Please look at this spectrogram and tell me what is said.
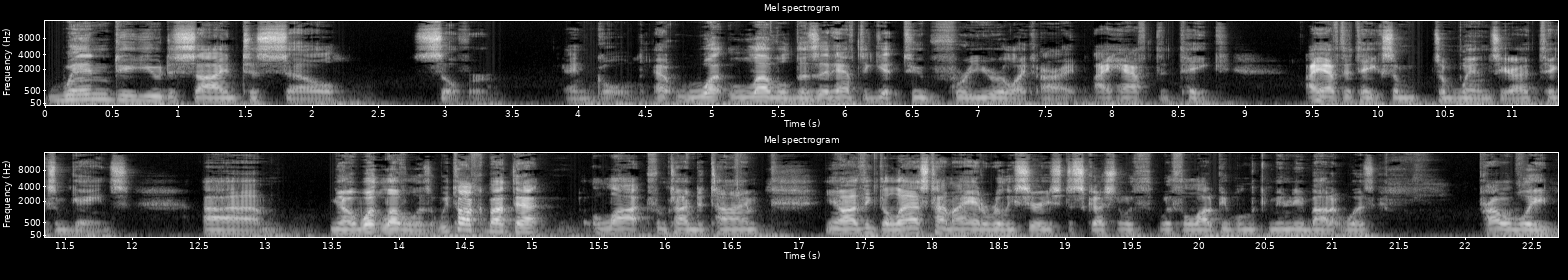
when do you decide to sell silver and gold? At what level does it have to get to before you're like, all right, I have to take, I have to take some some wins here. I have to take some gains. Um, you know, what level is it? We talk about that a lot from time to time. You know, I think the last time I had a really serious discussion with with a lot of people in the community about it was probably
